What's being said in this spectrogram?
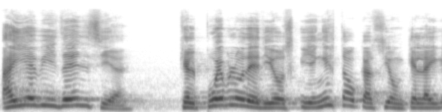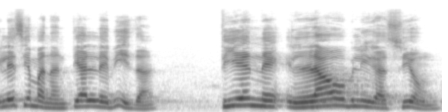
hay evidencia que el pueblo de Dios y en esta ocasión que la iglesia manantial de vida tiene la obligación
